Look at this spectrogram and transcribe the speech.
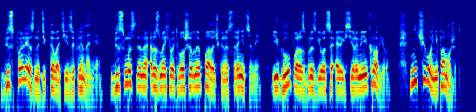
Бесполезно диктовать ей заклинания, бессмысленно размахивать волшебной палочкой над страницами и глупо разбрызгиваться эликсирами и кровью. Ничего не поможет.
